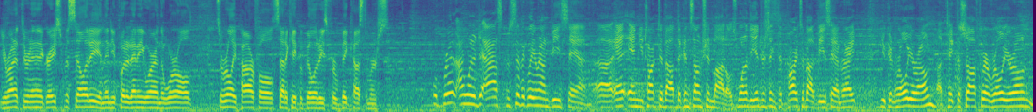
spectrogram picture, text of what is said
you run it through an integration facility, and then you put it anywhere in the world. It's a really powerful set of capabilities for big customers. Well, Brent, I wanted to ask specifically around vSAN, uh, and, and, you talked about the consumption models. One of the interesting parts about vSAN, right? You can roll your own, uh, take the software, roll your own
